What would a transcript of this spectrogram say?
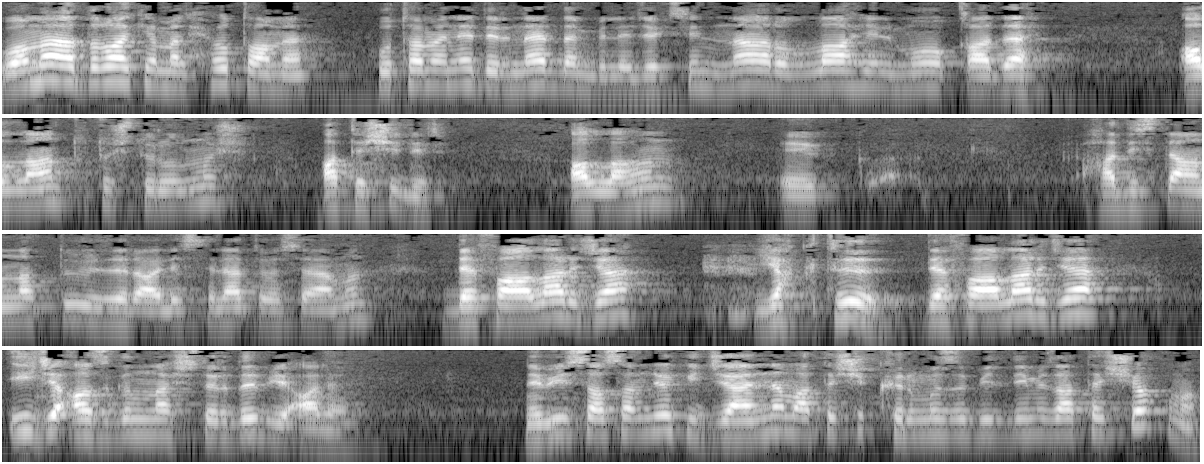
وَمَا أَدْرَاكَ مَا الْحُطَمَةِ Hutame nedir? Nereden bileceksin? Narullahil muqadeh. Allah'ın tutuşturulmuş ateşidir. Allah'ın e, hadiste anlattığı üzere aleyhissalatü vesselamın defalarca yaktığı, defalarca iyice azgınlaştırdığı bir alev. Nebi Sallallahu diyor ki cehennem ateşi kırmızı bildiğimiz ateş yok mu?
